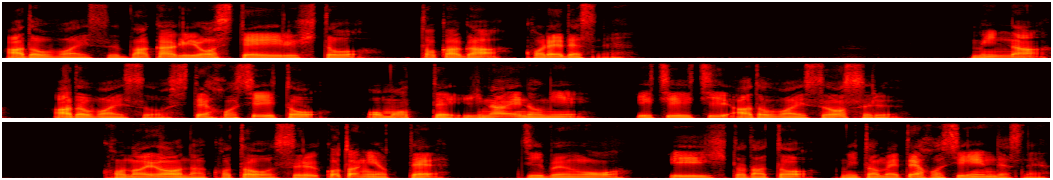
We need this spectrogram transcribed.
アドバイスばかりをしている人とかがこれですね。みんなアドバイスをしてほしいと思っていないのに、いちいちアドバイスをする。このようなことをすることによって、自分をいい人だと認めてほしいんですね。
